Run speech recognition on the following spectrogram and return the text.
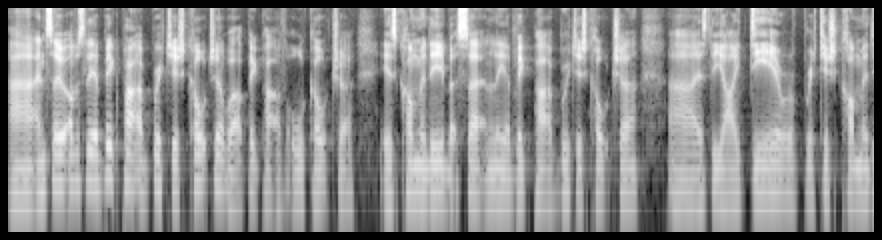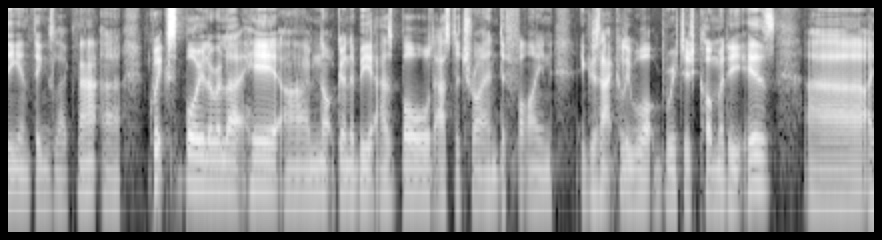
Uh, and so, obviously, a big part of British culture, well, a big part of all culture is comedy, but certainly a big part of British culture uh, is the idea of British comedy and things like that. Uh, quick spoiler alert here: I'm not going to be as bold as to try and define exactly what British comedy is. Uh, I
